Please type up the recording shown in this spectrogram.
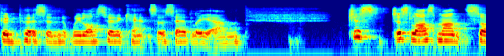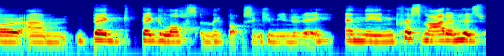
good person. We lost her to cancer, sadly. Um just just last month so um big big loss in the boxing community and then chris martin who's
